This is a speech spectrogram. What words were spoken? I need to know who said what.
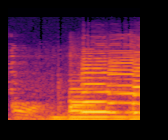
Speaker 1: four.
